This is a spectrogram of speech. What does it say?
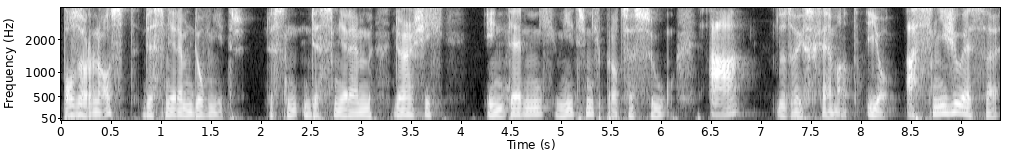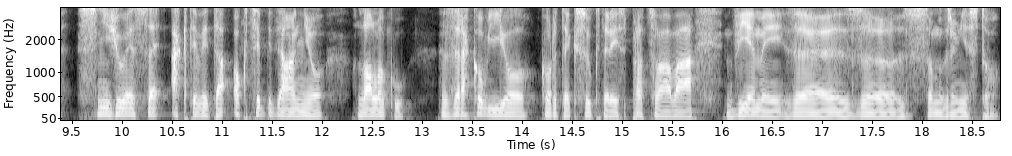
pozornost jde směrem dovnitř, jde, jde směrem do našich interních vnitřních procesů a do tvých schémat. Jo, a snižuje se, snižuje se aktivita occipitálního laloku, zrakového kortexu, který zpracovává věmy z, z, z samozřejmě z toho,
